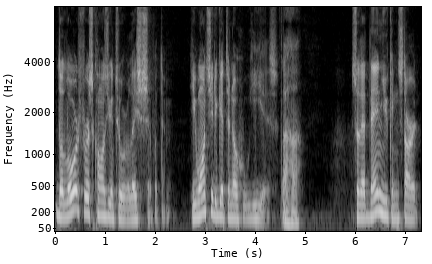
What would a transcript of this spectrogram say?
the Lord first calls you into a relationship with him. He wants you to get to know who he is. Uh huh. So that then you can start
